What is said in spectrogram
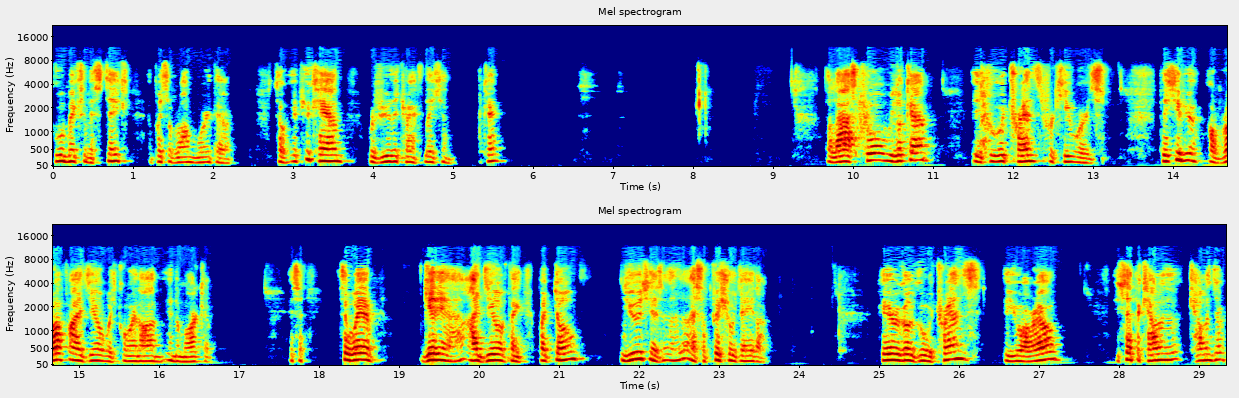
Google makes a mistake and puts the wrong word there. So if you can, review the translation, okay? The last tool we look at is Google Trends for keywords. They give you a rough idea of what's going on in the market. It's a, it's a way of getting an idea of things, but don't use it as, as official data. Here we go to Google Trends, the URL. You set the calendar, calendar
